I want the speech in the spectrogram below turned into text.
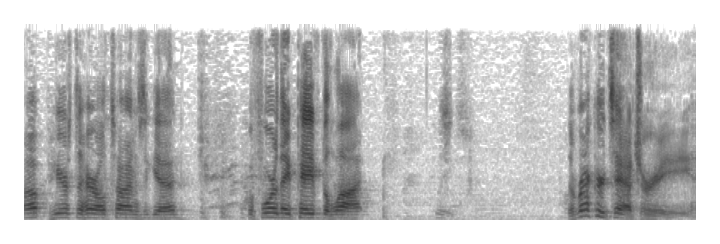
Up, here's the Herald Times again, before they paved the lot. The Record Hatchery.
